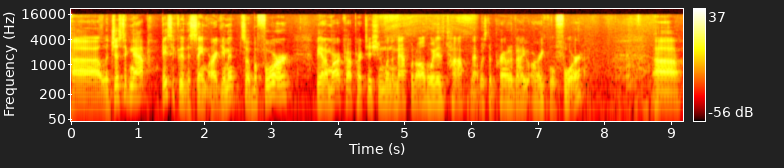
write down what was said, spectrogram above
Uh, logistic map, basically the same argument. So before, we had a Markov partition when the map went all the way to the top, and that was the parameter value r equal 4. Uh,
